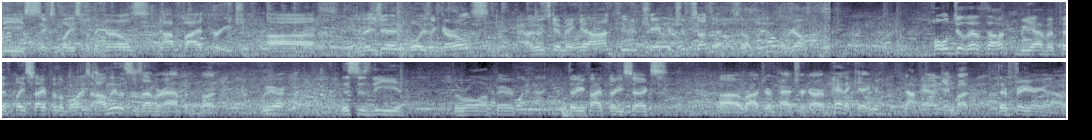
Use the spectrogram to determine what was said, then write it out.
the sixth place for the girls. Top five for each uh, division, boys and girls. And who's gonna make it on to Championship Sunday? So here we go. Hold your little thought. We have a fifth place tie for the boys. I don't think this has ever happened, but we are. This is the the roll off pair, 35-36. Uh, Roger and Patrick are panicking, not panicking, but they're figuring it out.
